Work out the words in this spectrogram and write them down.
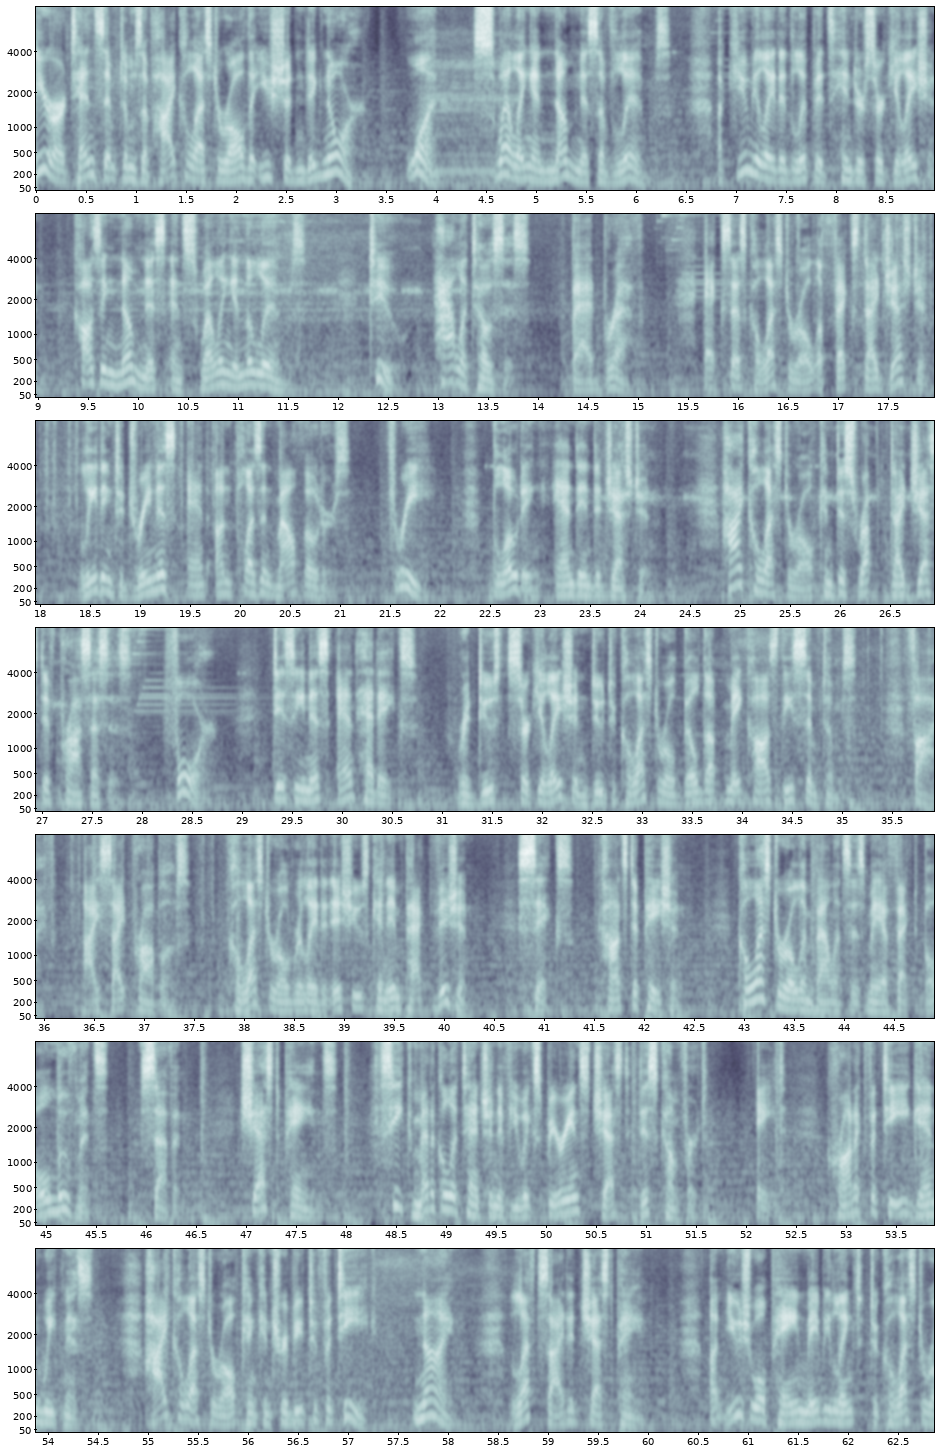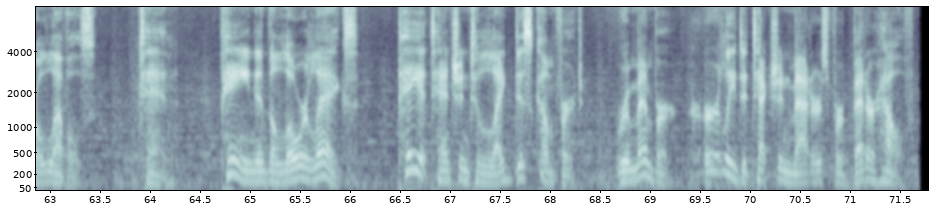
Here are 10 symptoms of high cholesterol that you shouldn't ignore. 1. Swelling and numbness of limbs. Accumulated lipids hinder circulation, causing numbness and swelling in the limbs. 2. Halitosis. Bad breath. Excess cholesterol affects digestion, leading to dryness and unpleasant mouth odors. 3. Bloating and indigestion. High cholesterol can disrupt digestive processes. 4. Dizziness and headaches. Reduced circulation due to cholesterol buildup may cause these symptoms. 5. Eyesight problems. Cholesterol related issues can impact vision. 6. Constipation. Cholesterol imbalances may affect bowel movements. 7. Chest pains. Seek medical attention if you experience chest discomfort. 8. Chronic fatigue and weakness. High cholesterol can contribute to fatigue. 9. Left-sided chest pain. Unusual pain may be linked to cholesterol levels. 10. Pain in the lower legs. Pay attention to leg discomfort. Remember, early detection matters for better health.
